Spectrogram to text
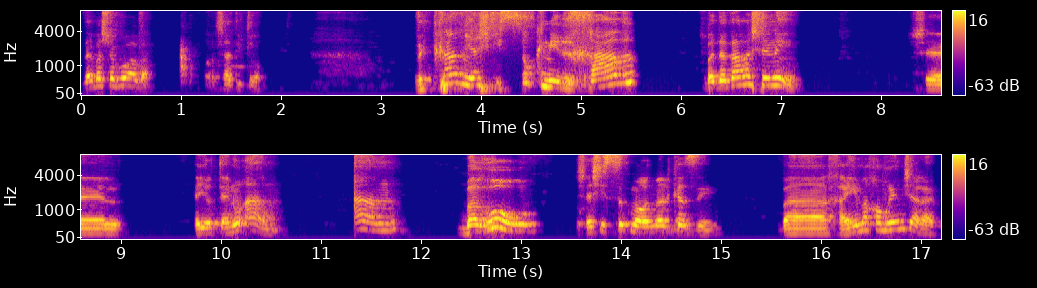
זה בשבוע הבא, פרשת יתרו. וכאן יש עיסוק נרחב בדבר השני, של היותנו עם. עם, ברור שיש עיסוק מאוד מרכזי בחיים החומריים שלנו.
